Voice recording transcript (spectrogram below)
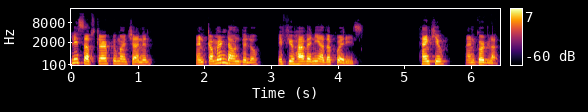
Please subscribe to my channel and comment down below if you have any other queries. Thank you and good luck.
